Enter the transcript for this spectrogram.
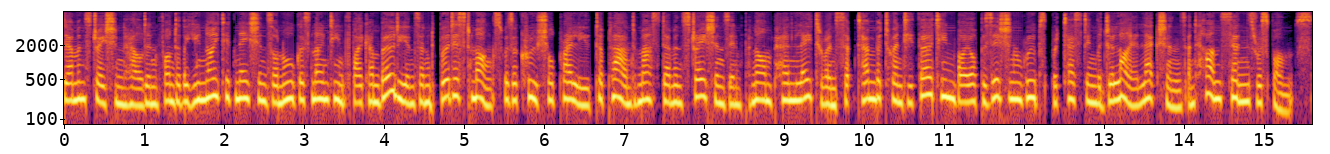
demonstration held in front of the United Nations on August 19 by Cambodians and Buddhist monks was a crucial prelude to planned mass demonstrations in Phnom Penh later in September 2013 by opposition groups protesting the July elections and Hun Sen's response.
